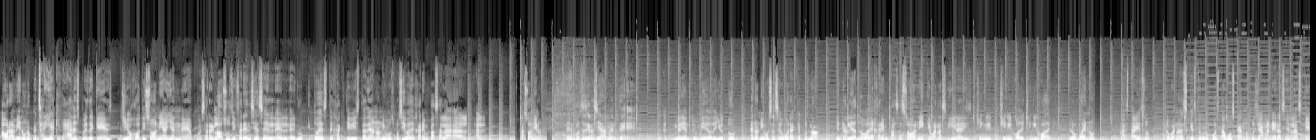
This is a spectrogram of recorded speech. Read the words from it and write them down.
Ahora bien, uno pensaría que ya después de que GeoHot y Sony hayan eh, pues arreglado sus diferencias, el, grupito este hacktivista de Anonymous pues iba a dejar en paz a, la, a Sony, ¿no? Eh, pues desgraciadamente, eh, mediante un video de YouTube, Anonymous asegura que pues no, que en realidad no va a dejar en paz a Sony, que van a seguir ahí chingue, chingue jode, chingue jode. Lo bueno, hasta eso, Lo bueno es que este grupo está buscando pues ya maneras en las que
